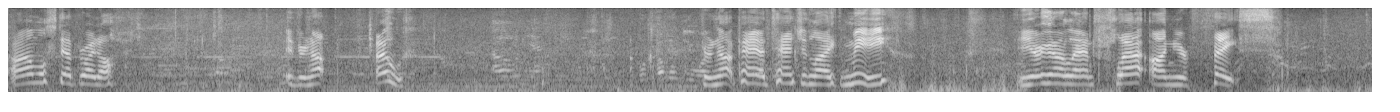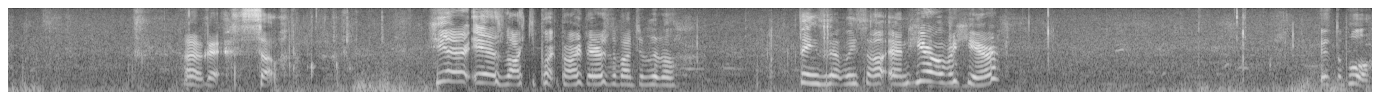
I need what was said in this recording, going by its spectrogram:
I almost stepped right off it. If you're not, oh. If you're not paying attention like me, you're gonna land flat on your face. Okay, so here is Rocky Point Park. There's a bunch of little things that we saw, and here over here is the pool.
